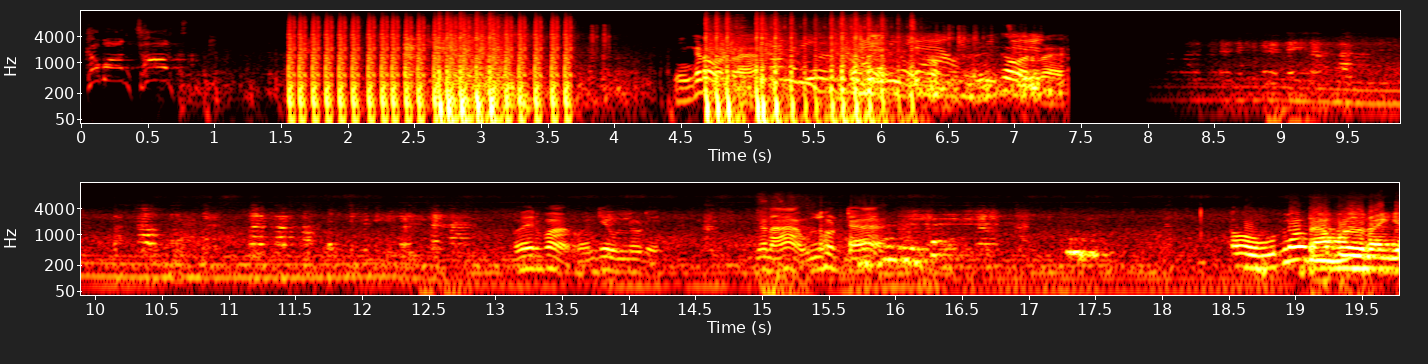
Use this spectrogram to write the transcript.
கமான் சார்ஜ் எங்கடா ஓடுற. எங்க ஓடுற? போயிருப்பான். வண்டியை உள்ள விடு. என்னடா உள்ள விட்ட? ஓ உள்ள டிராப் விழுறாங்க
